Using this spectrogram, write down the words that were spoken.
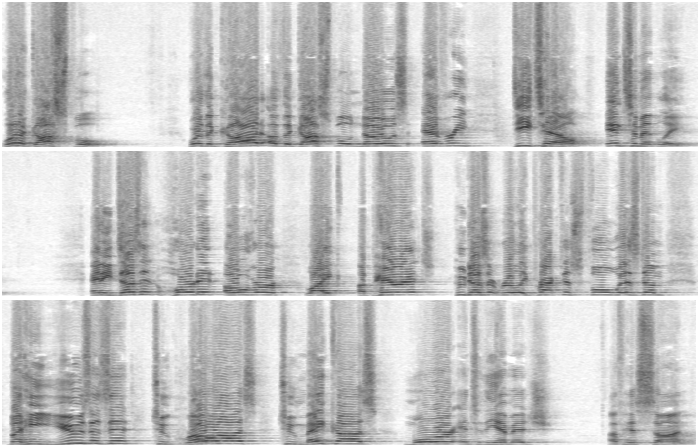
What a gospel! Where the God of the gospel knows every detail intimately. And he doesn't hoard it over like a parent who doesn't really practice full wisdom, but he uses it to grow us, to make us more into the image of his son.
